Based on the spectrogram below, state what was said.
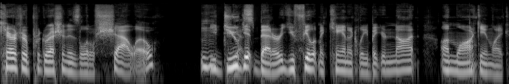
character progression is a little shallow. Mhm. You do Yes. get better, you feel it mechanically, but you're not unlocking like,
